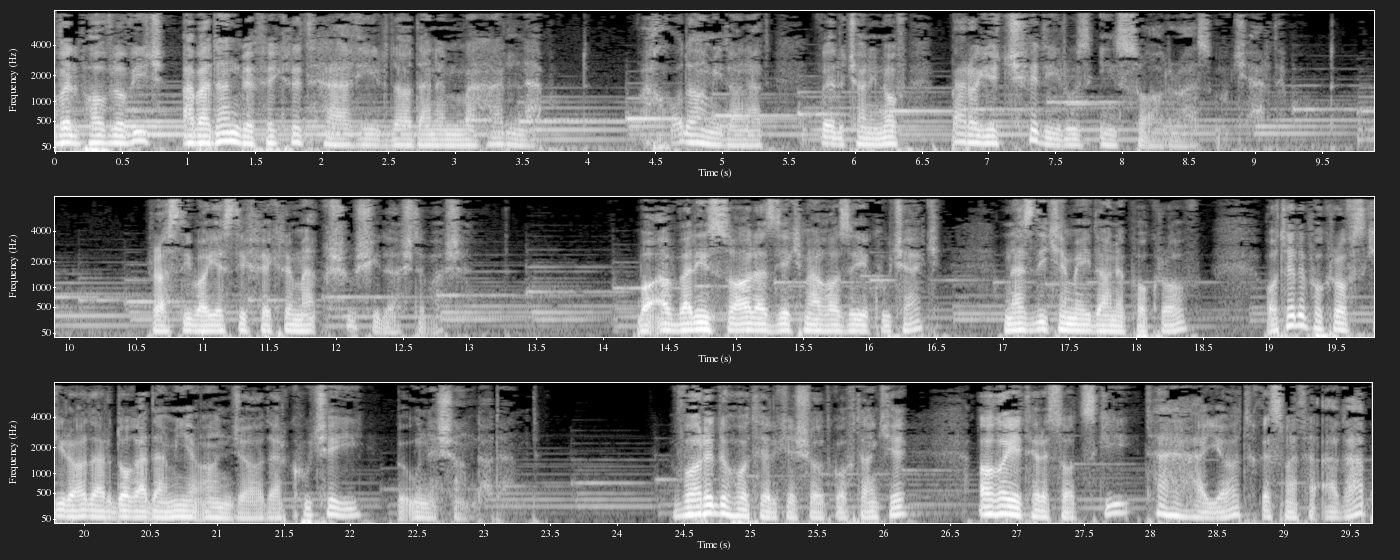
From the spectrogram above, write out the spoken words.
پاول پاولویچ ابدا به فکر تغییر دادن محل نبود و خدا می‌داند ولچانینوف برای چه دیروز این سوال را از او کرده بود. راستی بایستی فکر مقشوشی داشته باشد. با اولین سوال از یک مغازه کوچک نزدیک میدان پوکروف هتل پوکروفسکی را در دو قدمی آنجا در کوچه‌ای به او نشان دادند. وارد هتل که شد گفتند که آقای ترسوتسکی ته حیات قسمت عقب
